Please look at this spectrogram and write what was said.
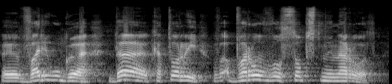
э, варюга, да, который обворовывал собственный народ –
